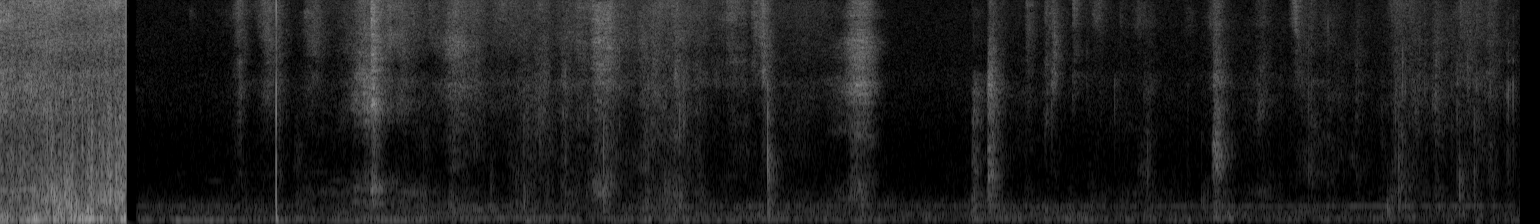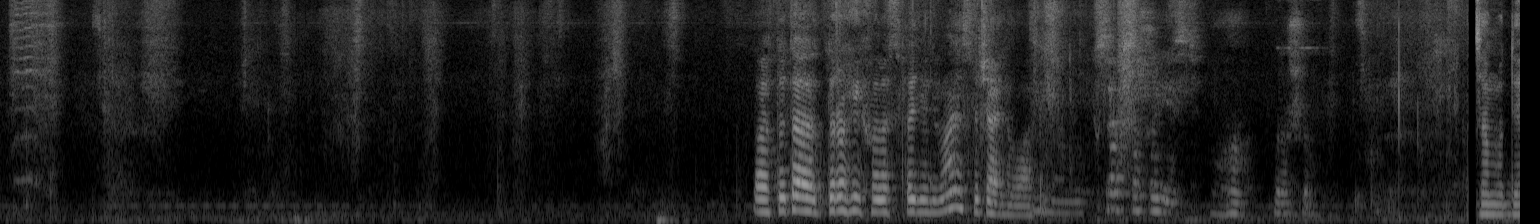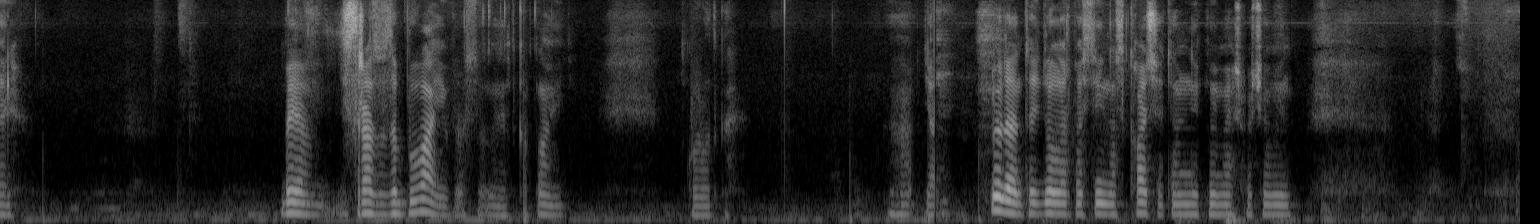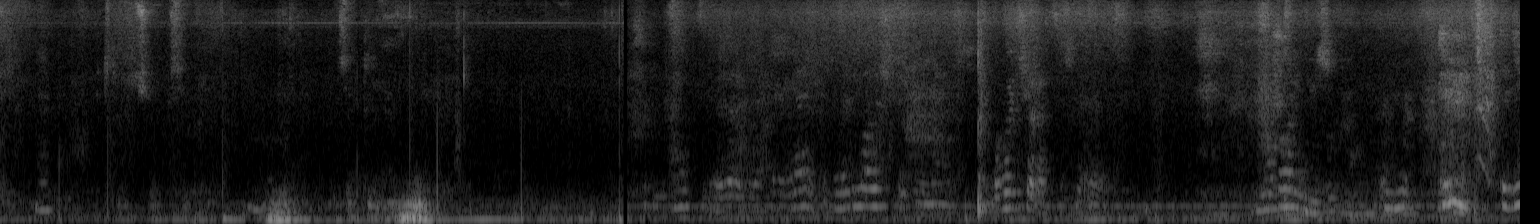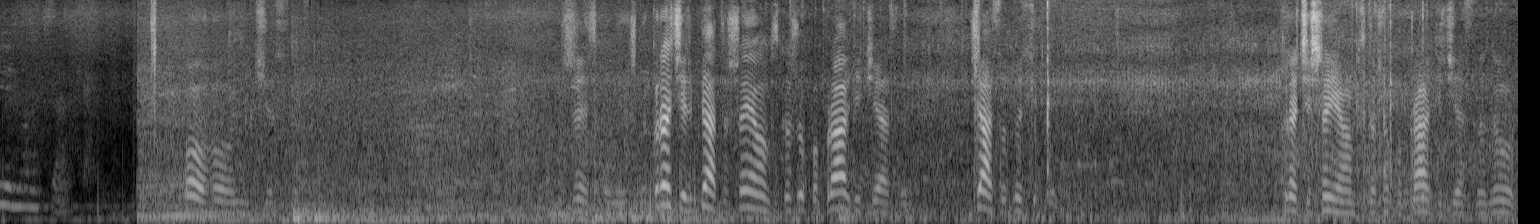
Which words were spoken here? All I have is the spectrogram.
А тут а, дорогих велосипедів немає, звичайно, у вас? Все, все, що є. Ага, хорошо. За модель. Бо я зразу забуваю просто, у мене така пам'ять. Коротка. Ага, я. Ну да, той долар постійно скаче, там не поймеш, по чому він. Тоді нам огонь, чесно. Жесть, Короче, ребята, що я вам скажу по правді чесно. Сейчас, одну секунду. Короче, що я вам скажу по правді чесно, ну.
